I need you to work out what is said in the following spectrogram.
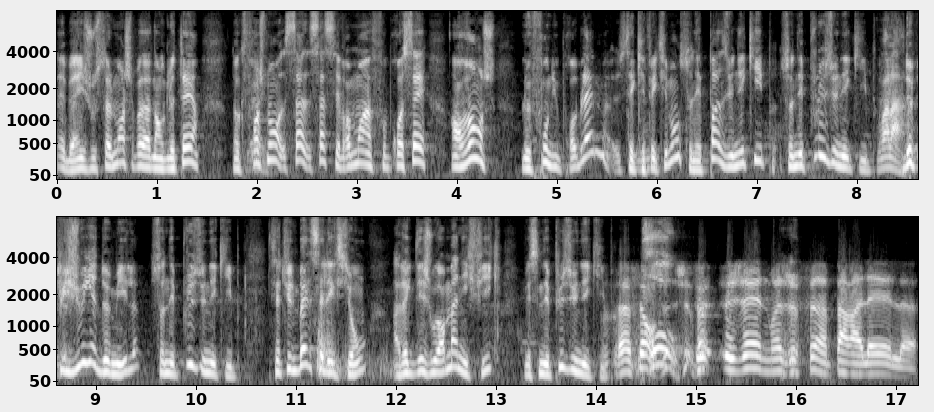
Eh bien, il joue seulement en championnat d'Angleterre. Donc, franchement, ça, ça, c'est vraiment un faux procès. En revanche, le fond du problème, c'est qu'effectivement, ce n'est pas une équipe. Ce n'est plus une équipe. Voilà. Depuis juillet 2000, ce n'est plus une équipe. C'est une belle sélection avec des joueurs magnifiques, mais ce n'est plus une équipe. Vincent, Trop. je- je- Euh, Eugène, moi je fais un parallèle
